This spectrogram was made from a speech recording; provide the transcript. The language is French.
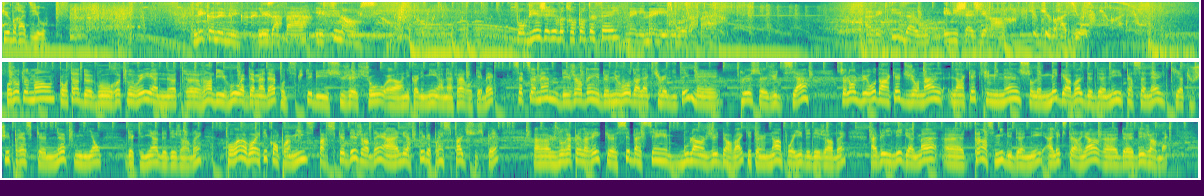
Cube Radio. L'économie, les affaires, les finances. Pour bien gérer votre portefeuille, mêlez-vous vos affaires. Avec Yves Daou et Michel Girard. Cube Radio. Bonjour tout le monde, content de vous retrouver à notre rendez-vous hebdomadaire pour discuter des sujets chauds euh, en économie et en affaires au Québec. Cette semaine, Desjardins est de nouveau dans l'actualité, mais plus judiciaire. Selon le bureau d'enquête du journal, l'enquête criminelle sur le méga-vol de données personnelles qui a touché presque 9 millions de clients de Desjardins pourrait avoir été compromise parce que Desjardins a alerté le principal suspect, euh, je vous rappellerai que Sébastien Boulanger d'Orval, qui est un employé de Desjardins, avait illégalement euh, transmis des données à l'extérieur euh, de Desjardins.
